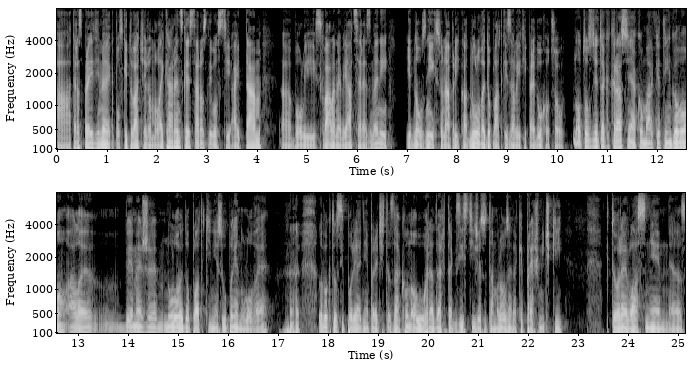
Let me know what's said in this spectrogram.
a teraz prejdeme k poskytovateľom lekárenskej starostlivosti. Aj tam e, boli schválené viaceré zmeny. Jednou z nich sú napríklad nulové doplatky za lieky pre dôchodcov. No to znie tak krásne ako marketingovo, ale vieme, že nulové doplatky nie sú úplne nulové Lebo kto si poriadne prečíta zákon o úhradách, tak zistí, že sú tam rôzne také prešmičky, ktoré vlastne e, z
